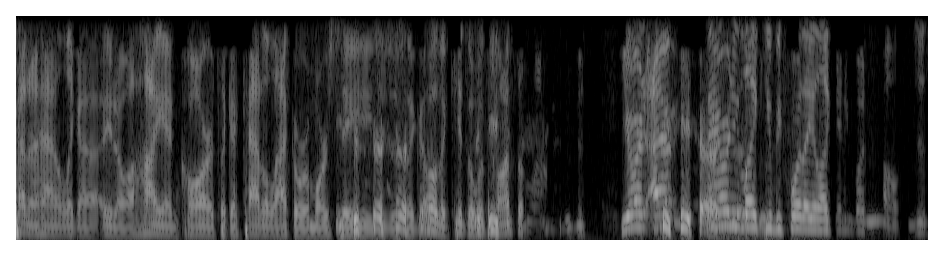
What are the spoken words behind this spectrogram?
kind of had like a you know a high end car. It's like a Cadillac or a Mercedes. You're just like, oh, the kid's a Wisconsin. You just you already, I, yeah, they already exactly. like you before they like anybody else. Just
